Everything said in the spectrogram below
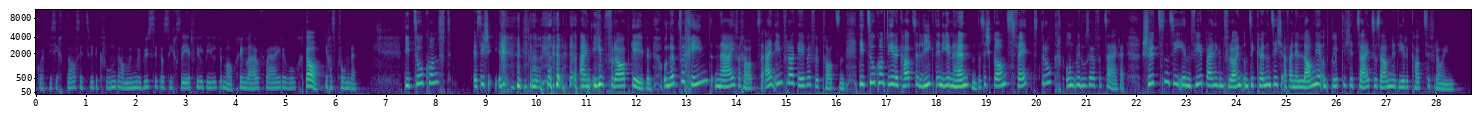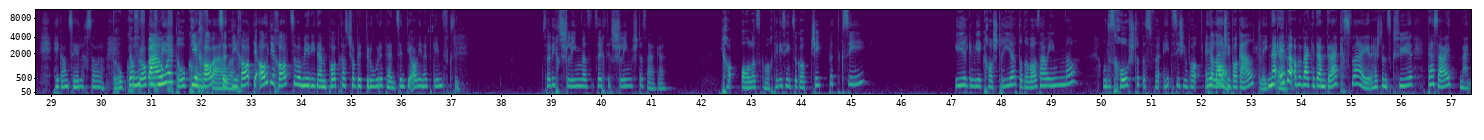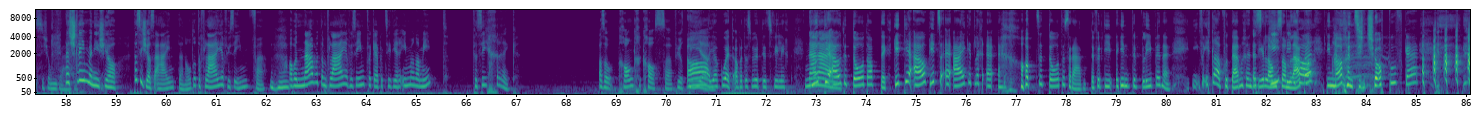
Gut, bis ich das jetzt wieder gefunden habe, müssen wir wissen, dass ich sehr viele Bilder mache im Laufe einer Woche. Da, ich habe es gefunden. Die Zukunft, es ist ein Impfratgeber. Und nicht für Kinder, nein, für Katzen. Ein Impfratgeber für Katzen. Die Zukunft ihrer Katze liegt in ihren Händen. Das ist ganz fett gedruckt und mit Ausrufezeichen. Schützen Sie Ihren vierbeinigen Freund und Sie können sich auf eine lange und glückliche Zeit zusammen mit Ihrer Katze freuen. Hey, ganz ehrlich, Sarah. Druck Da aufbauen, mich, Druck Die aufbauen. Katzen, die Ka die, all die Katzen, die wir in diesem Podcast schon betrauert haben, sind die alle nicht geimpft gewesen? Soll ich, das Schlimme, soll ich das Schlimmste sagen? Ich habe alles gemacht. Hey, die sind sogar chippet gsi, irgendwie kastriert oder was auch immer. Und es kostet, das, für, hey, das ist im Fall, hey, da lässt im Fall Geld liegen. Nein, eben, aber wegen diesem Drecksflyer hast du dann das Gefühl, der sagt, nein, das ist unglaublich. Das Schlimme ist ja, das ist ja das eine, oder? Der Flyer fürs Impfen. Mhm. Aber neben dem Flyer fürs Impfen geben sie dir immer noch mit Versicherung. Also die Krankenkasse für die. Ah, ja gut, aber das würde jetzt vielleicht... nein, Tut die nein. auch den Tod abdecken? Gibt die auch, gibt es eigentlich eine, eine Katzentodesrente für die Hinterbliebenen? Ich, ich glaube, von dem könnt Es ihr langsam leben. Fall- Dein Mann könnte seinen Job aufgeben.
